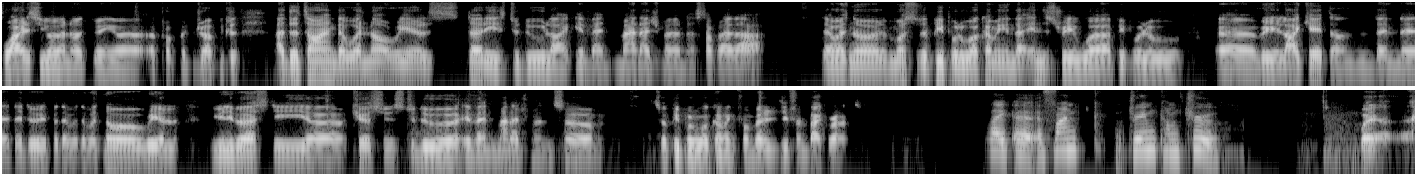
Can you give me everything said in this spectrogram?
whilst you are not doing a, a proper job. Because at the time, there were no real studies to do like event management and stuff like that. There was no, most of the people who were coming in that industry were people who uh, really like it and then they, they do it. But there, there was no real university uh, courses to do uh, event management. So, so people were coming from very different backgrounds like a, a fun dream come true? Well, uh,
